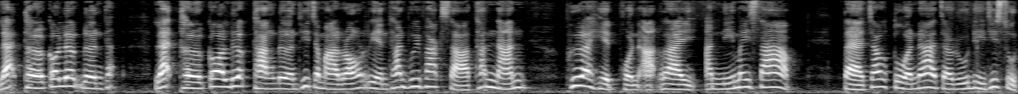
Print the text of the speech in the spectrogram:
และเธอก็เลือกเดิน และเธอก็เลือกทางเดินที่จะมาร้องเรียนท่านผู้พิพากษาท่านนั้น เพื่อเหตุผลอะไรอันนี้ไม่ทราบ แต่เจ้าตัวน่าจะรู้ดีที่สุด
